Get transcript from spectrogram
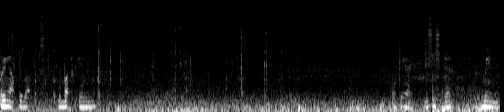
bring up the bulbs the bulbs can okay guys. This is the main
